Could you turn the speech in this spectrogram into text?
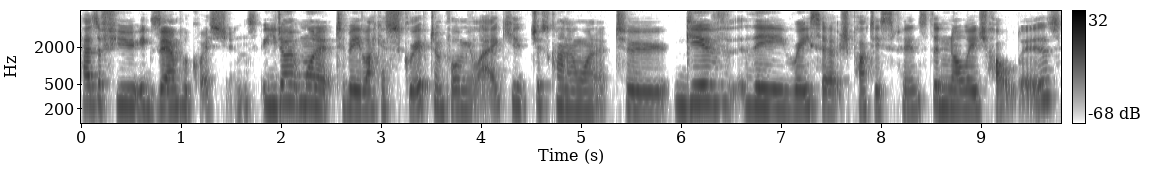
has a few example questions you don't want it to be like a script and formulaic you just kind of want it to give the research participants the knowledge holders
